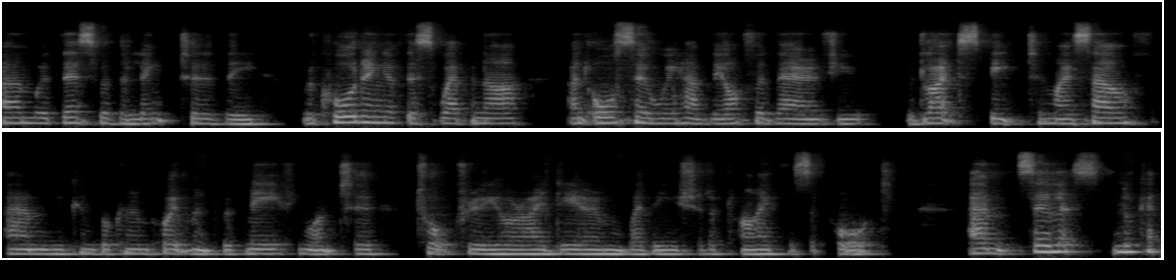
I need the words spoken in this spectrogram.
um, with this with a link to the recording of this webinar. And also we have the offer there if you would like to speak to myself, um, you can book an appointment with me if you want to talk through your idea and whether you should apply for support. Um, so let's look at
